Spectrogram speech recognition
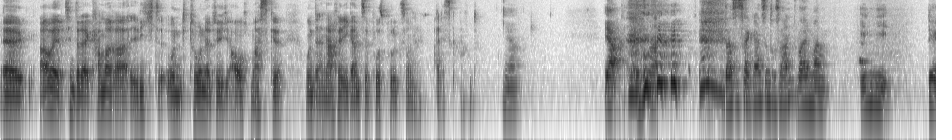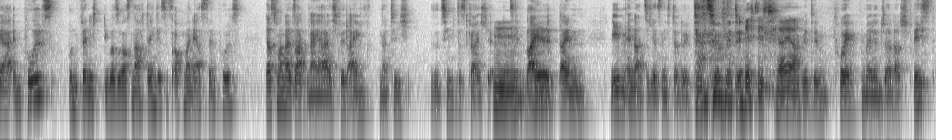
äh, Arbeit hinter der Kamera, Licht und Ton natürlich auch, Maske und dann nachher die ganze Postproduktion. Alles gemacht. Ja. Ja, zwar, das ist halt ganz interessant, weil man irgendwie der Impuls, und wenn ich über sowas nachdenke, ist das auch mein erster Impuls, dass man halt sagt, naja, ich würde eigentlich natürlich so ziemlich das Gleiche Mhm. erzählen, weil dein Leben ändert sich jetzt nicht dadurch, dass du mit dem, Richtig, ja, ja. mit dem Projektmanager da sprichst.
